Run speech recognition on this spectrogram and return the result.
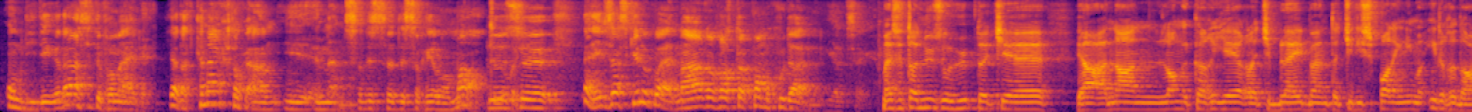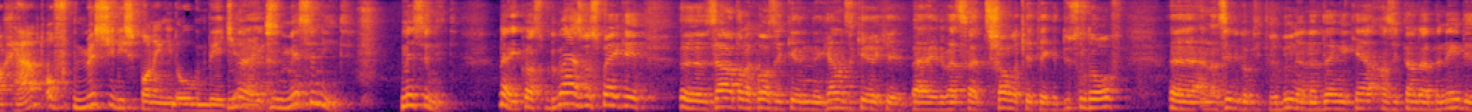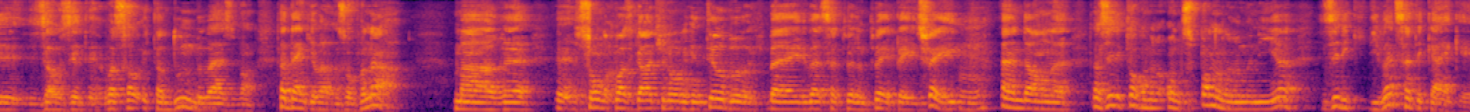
om die degradatie te vermijden. Ja, dat knaagt toch aan een mens. Dat is, dat is toch heel normaal. Dus nee, 6 kilo kwijt. Maar dat, was, dat kwam er goed uit, moet ik eerlijk zeggen. Maar is het dan nu zo, Huub, dat je ja, na een lange carrière dat je blij bent dat je die spanning niet meer iedere dag hebt? Of mis je die spanning niet ook een beetje? Nee, ergens? ik mis ze niet. Mis ze niet. Nee, ik was bij wijze van spreken, eh, zaterdag was ik in Gensenkirchen bij de wedstrijd Schalke tegen Düsseldorf. Eh, en dan zit ik op die tribune en dan denk ik, ja, als ik dan daar beneden zou zitten, wat zou ik dan doen bij wijze van? Daar denk je wel eens over na. Maar eh, zondag was ik uitgenodigd in Tilburg bij de wedstrijd Willem II PSV. En dan, dan zit ik toch op een ontspannendere manier zit ik die wedstrijd te kijken.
